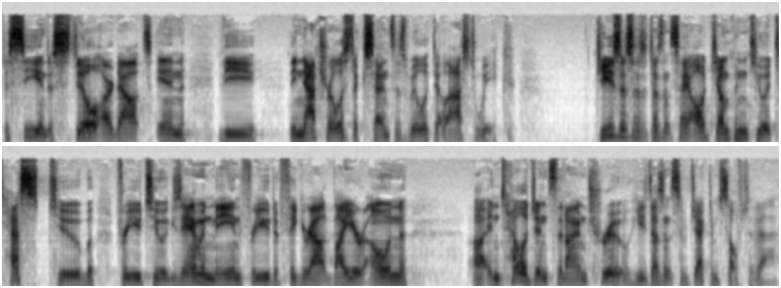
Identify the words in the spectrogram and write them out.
to see, and to still our doubts in the, the naturalistic sense as we looked at last week. Jesus doesn't say, I'll jump into a test tube for you to examine me and for you to figure out by your own uh, intelligence that I am true. He doesn't subject himself to that.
